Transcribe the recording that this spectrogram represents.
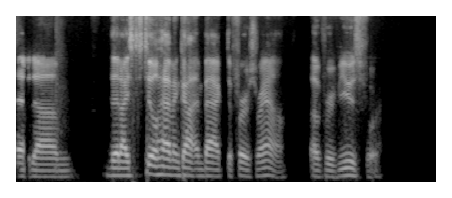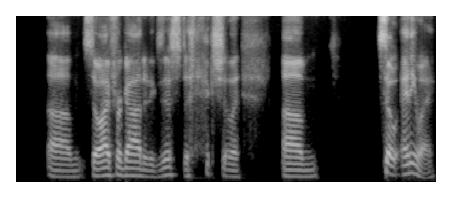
that um that i still haven't gotten back the first round of reviews for um so i forgot it existed actually um so anyway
